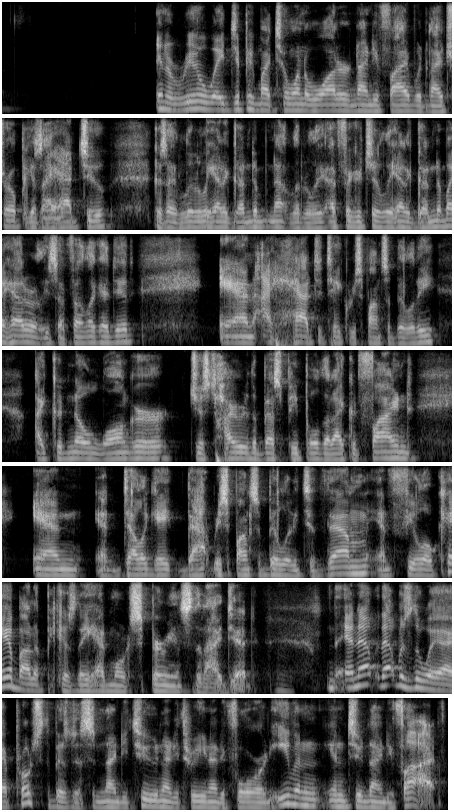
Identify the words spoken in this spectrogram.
in a real way dipping my toe in the water 95 with nitro because I had to because I literally had a gun to not literally I figuratively had a gun to my head or at least I felt like I did and I had to take responsibility. I could no longer just hire the best people that I could find and and delegate that responsibility to them and feel okay about it because they had more experience than I did. Mm. And that that was the way I approached the business in 92, 93, 94 and even into 95.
